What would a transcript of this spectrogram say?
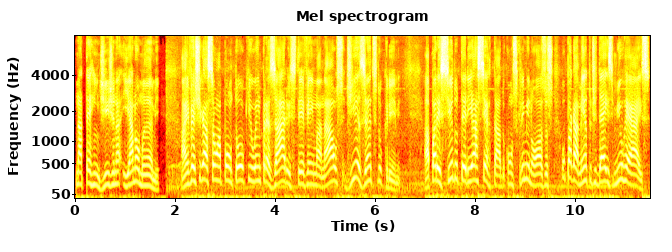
na terra indígena Yanomami. A investigação apontou que o empresário esteve em Manaus dias antes do crime. Aparecido teria acertado com os criminosos o pagamento de 10 mil reais,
